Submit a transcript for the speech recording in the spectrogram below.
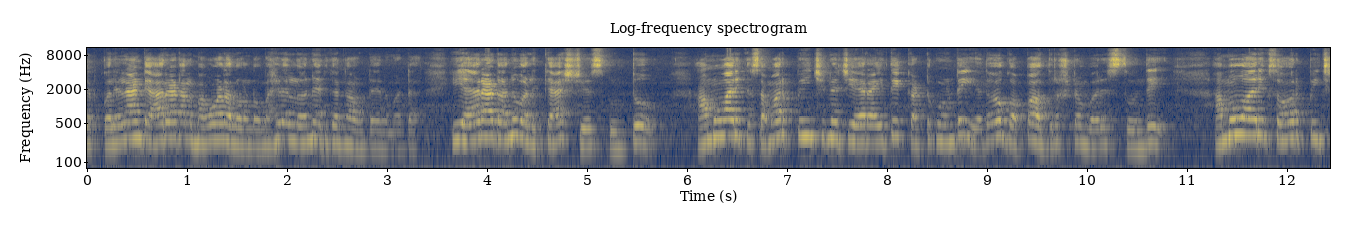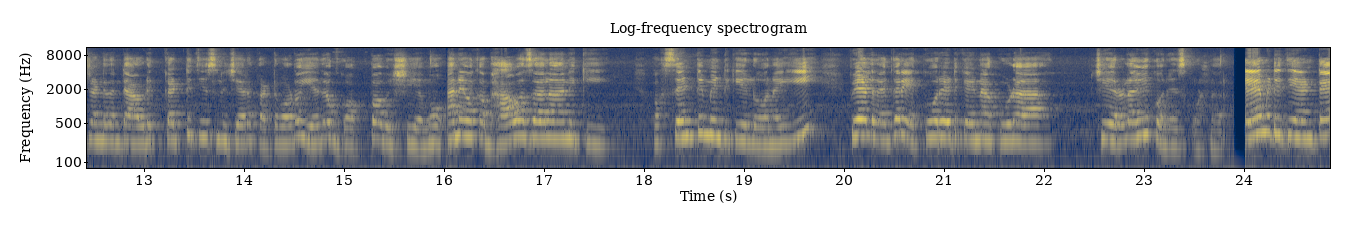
చెప్పుకోవాలి. ఇలాంటి ఆరాటాలు మగవాళ్ళలో ఉండవు. మహిళల్లోనే అధికంగా ఉంటాయి అన్నమాట ఈ ఆరాటాన్ని వాళ్ళు క్యాష్ చేసుకుంటూ అమ్మవారికి సమర్పించిన చీర అయితే కట్టుకుంటే ఏదో గొప్ప అదృష్టం వరిస్తుంది. అమ్మవారికి సమర్పించిన లేదంటే ఆవిడ కట్టి తీసిన చీర కట్టుకోవడం ఏదో గొప్ప విషయము అనే ఒక భావజాలానికి ఒక సెంటిమెంట్కి లోనయ్యి వీళ్ళ దగ్గర ఎక్కువ రేటుకైనా కూడా చీరలు అవి కొనేసుకుంటున్నారు. ఏమిటిది అంటే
